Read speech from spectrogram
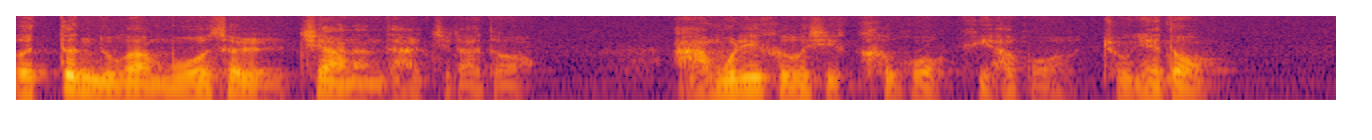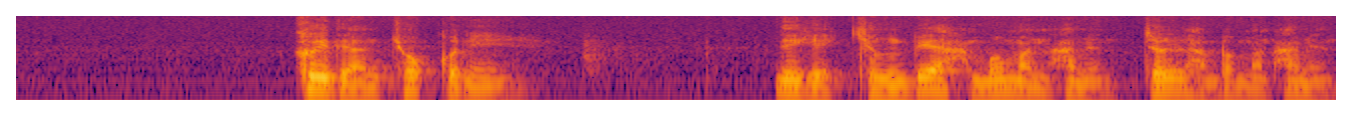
어떤 누가 무엇을 제안한다 할지라도 아무리 그것이 크고 귀하고 중해도 그에 대한 조건이 내게 경배 한 번만 하면, 절 한 번만 하면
